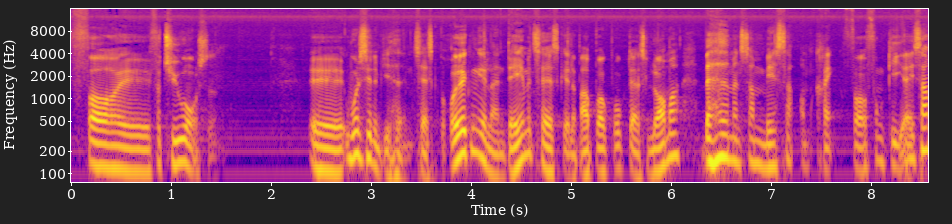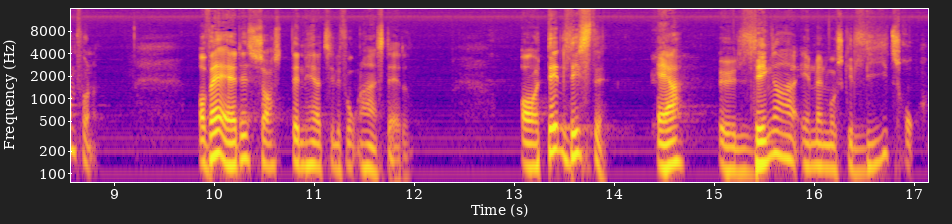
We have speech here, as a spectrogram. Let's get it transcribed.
for, øh, for 20 år siden. Øh, uanset om de havde en taske på ryggen, eller en dametaske, eller bare brugte deres lommer, hvad havde man så med sig omkring for at fungere i samfundet? Og hvad er det så, den her telefon har erstattet? Og den liste er øh, længere, end man måske lige tror.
